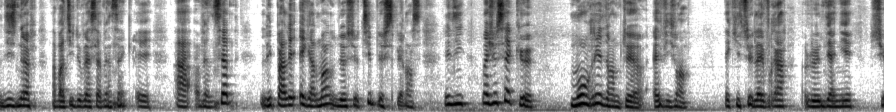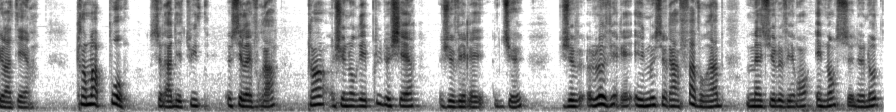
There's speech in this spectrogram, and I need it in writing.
19 à partir du verset 25 et à 27, il parlait également de ce type d'espérance. Il dit, mais je sais que mon Rédempteur est vivant et qu'il se lèvera le dernier sur la terre. Quand ma peau sera détruite, il se lèvera. Quand je n'aurai plus de chair, je verrai Dieu. Je le verrai et il me sera favorable mes yeux le verront et non ceux de autre.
